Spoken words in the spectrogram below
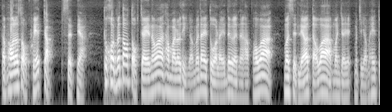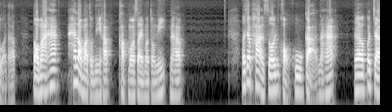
แต่พอเราส่งเควสกลับเสร็จเนี่ย ทุกคนไม่ต้องตกใจนะว่าทำไมเราถึงยังไม่ได้ตัวไรเดอร์นะครับ เพราะว่ามันเสร็จแล้วแต่ว่ามันจะมันจะยังไม่ให้ตัวนะครับ ต่อมาฮะให้เรามาตรงนี้ครับ ขับมอเตอร์ไซค์มาตรงนี้นะครับ เราจะผ่านโซนของคูกะนะฮะแล้วก็จะ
